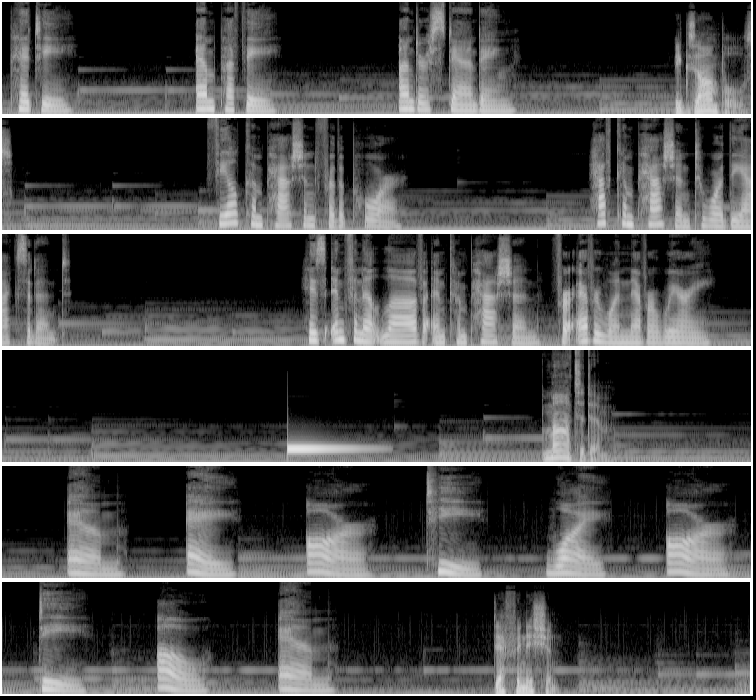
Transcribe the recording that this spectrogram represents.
Pity, Empathy, Understanding. Examples Feel compassion for the poor. Have compassion toward the accident. His infinite love and compassion for everyone never weary. Martyrdom M A R T Y R D O M. Definition.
